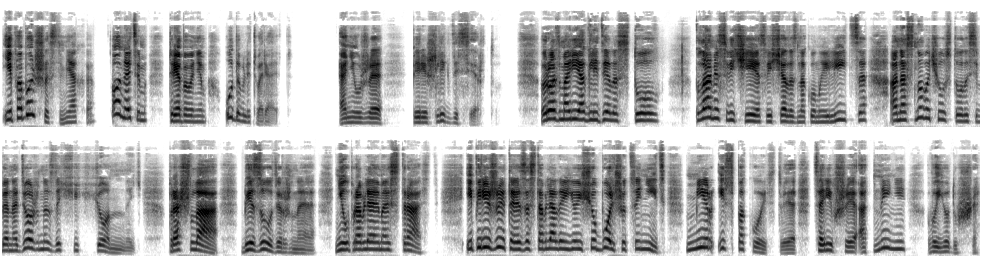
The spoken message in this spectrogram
и побольше смеха. Он этим требованием удовлетворяет. Они уже перешли к десерту. Розмари оглядела стол, Пламя свечей освещало знакомые лица, она снова чувствовала себя надежно защищенной. Прошла безудержная, неуправляемая страсть и пережитое заставляло ее еще больше ценить мир и спокойствие, царившие отныне в ее душе.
